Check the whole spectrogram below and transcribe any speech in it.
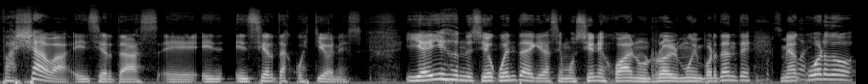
fallaba en ciertas, eh, en, en ciertas cuestiones. Y ahí es donde se dio cuenta de que las emociones jugaban un rol muy importante. Me acuerdo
